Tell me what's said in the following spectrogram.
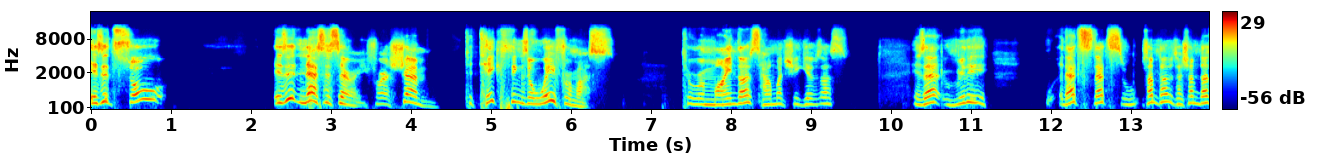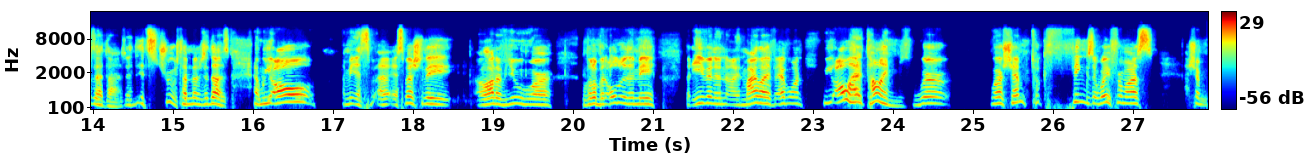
is it so is it necessary for Hashem to take things away from us to remind us how much He gives us? Is that really? That's that's sometimes Hashem does that to us. It's true. Sometimes it does, and we all. I mean, uh, especially a lot of you who are a little bit older than me, but even in, in my life, everyone, we all had times where where Hashem took things away from us. Hashem,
